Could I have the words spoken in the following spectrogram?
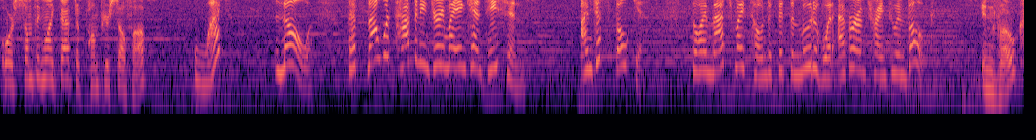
or something like that to pump yourself up? What? No, that's not what's happening during my incantations. I'm just focused, so I match my tone to fit the mood of whatever I'm trying to invoke. Invoke?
